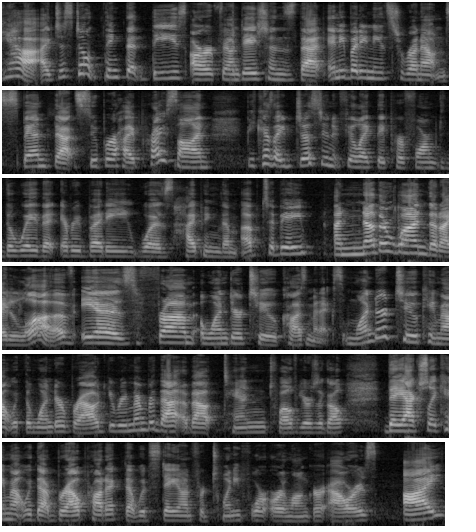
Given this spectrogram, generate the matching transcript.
yeah i just don't think that these are foundations that anybody needs to run out and spend that super high price on because i just didn't feel like they performed the way that everybody was hyping them up to be. Another one that i love is from Wunder2 cosmetics. Wonder 2 came out with the Wunderbrow. You remember that about 10 12 years ago? They actually came out with that brow product that would stay on for 24 or longer hours I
